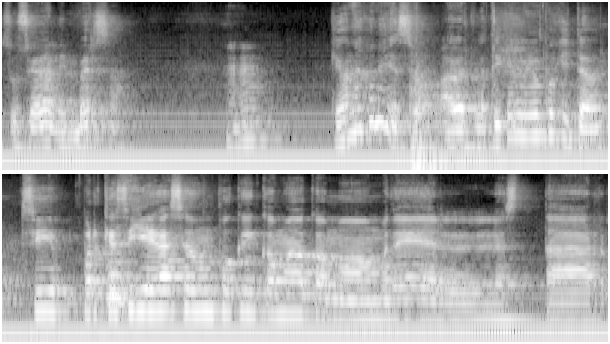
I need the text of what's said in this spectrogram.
sucede a la inversa. ¿Qué onda con eso? A ver, platícame un poquito. Sí, porque si llega a ser un poco incómodo como hombre el estar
